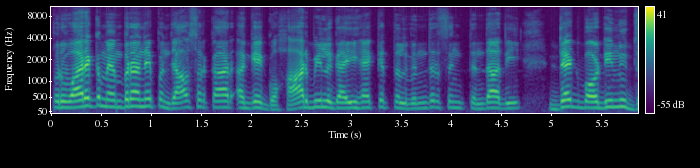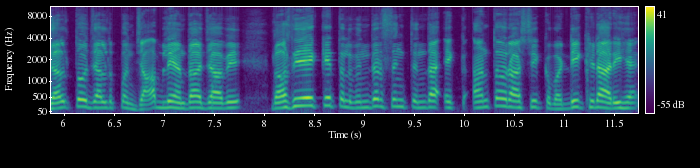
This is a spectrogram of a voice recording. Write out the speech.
ਪਰਿਵਾਰਕ ਮੈਂਬਰਾਂ ਨੇ ਪੰਜਾਬ ਸਰਕਾਰ ਅੱਗੇ ਗੁਹਾਰ ਵੀ ਲਗਾਈ ਹੈ ਕਿ ਤਲਵਿੰਦਰ ਸਿੰਘ ਤਿੰਦਾ ਦੀ ਡੈੱਡ ਬਾਡੀ ਨੂੰ ਜਲਦ ਤੋਂ ਜਲਦ ਪੰਜਾਬ ਲਿਆਂਦਾ ਜਾਵੇ। ਦੱਸ ਦਈਏ ਕਿ ਤਲਵਿੰਦਰ ਸਿੰਘ ਤਿੰਦਾ ਇੱਕ ਅੰਤਰਰਾਸ਼ਟਰੀ ਕਬੱਡੀ ਖਿਡਾਰੀ ਹੈ।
